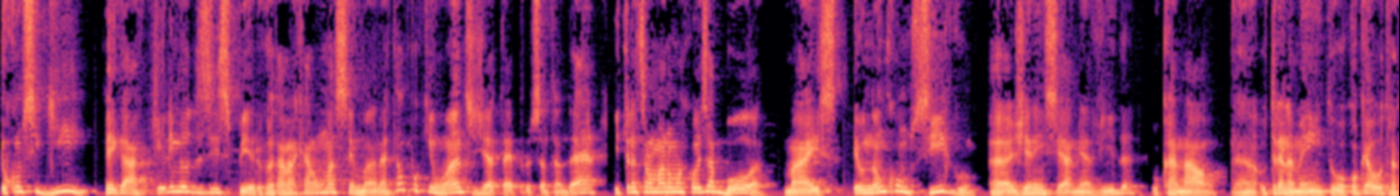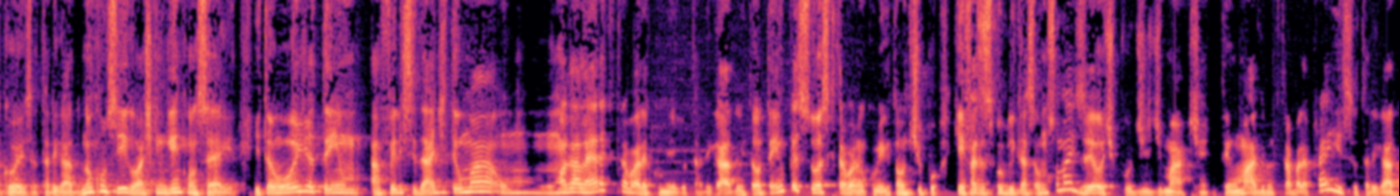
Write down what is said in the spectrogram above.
eu consegui pegar aquele meu desespero que eu tava naquela uma semana, até um pouquinho antes de ir até pro Santander, e transformar numa coisa boa. Mas eu não consigo uh, gerenciar minha vida, o canal, uh, o treinamento ou qualquer outra coisa, tá ligado? Não consigo, eu acho que ninguém consegue. Então hoje eu tenho a felicidade de ter uma, um, uma galera que trabalha comigo, tá ligado? Então eu tenho pessoas que trabalham comigo. Então, tipo, quem faz essa não sou mais eu, tipo, de, de marketing. Tem o Magno que trabalha para isso, tá ligado?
